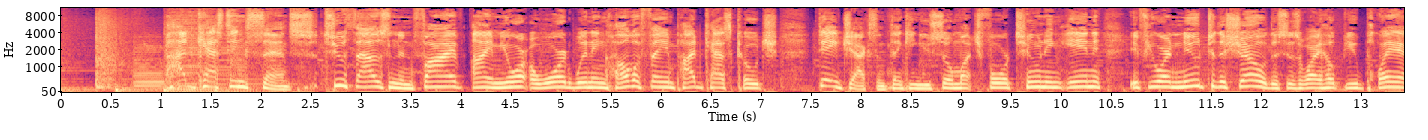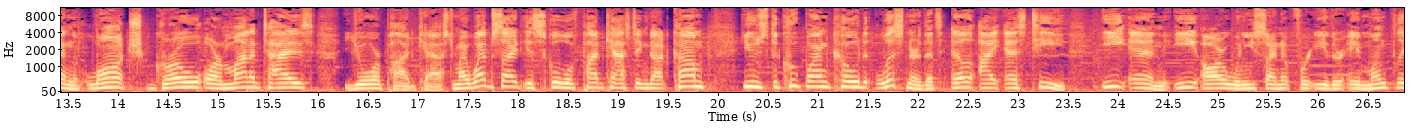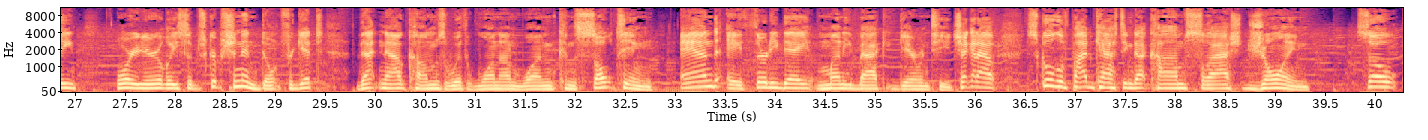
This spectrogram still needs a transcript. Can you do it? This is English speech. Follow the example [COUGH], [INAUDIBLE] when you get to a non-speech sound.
Podcasting since 2005. I'm your award winning Hall of Fame podcast coach, Dave Jackson. Thanking you so much for tuning in. If you are new to the show, this is why I hope you plan, launch, grow, or monetize your podcast. My website is schoolofpodcasting.com. Use the coupon code LISTENER. That's L I S T E N E R when you sign up for either a monthly or yearly subscription. And don't forget, that now comes with one on one consulting and a 30 day money back guarantee. Check it out, schoolofpodcasting.com slash join. So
